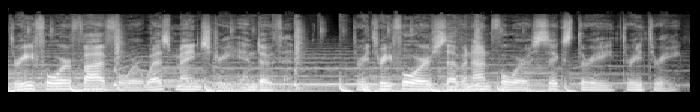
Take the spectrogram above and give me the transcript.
3454 West Main Street in Dothan, 334 794 6333.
